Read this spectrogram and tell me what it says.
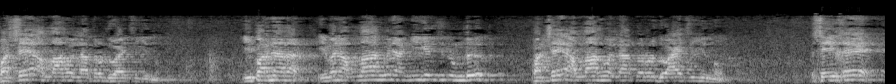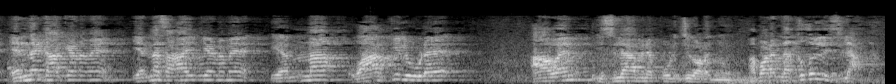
പക്ഷേ അള്ളാഹു അല്ലാത്തവർ ദുബായ് ചെയ്യുന്നു. ഈ പറഞ്ഞതാണ് ഇവൻ അള്ളാഹുവിനെ അംഗീകരിച്ചിട്ടുണ്ട് പക്ഷേ അള്ളാഹു അല്ലാത്തവരോട് ദുബായ് ചെയ്യുന്നു. ഷെയ്ഖെ എന്നെ കാക്കണമേ എന്നെ സഹായിക്കണമേ എന്ന വാക്കിലൂടെ അവൻ ഇസ്ലാമിനെ പൊളിച്ചു കളഞ്ഞു. അപ്പോൾ നഖുദുൽ ഇസ്ലാം.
